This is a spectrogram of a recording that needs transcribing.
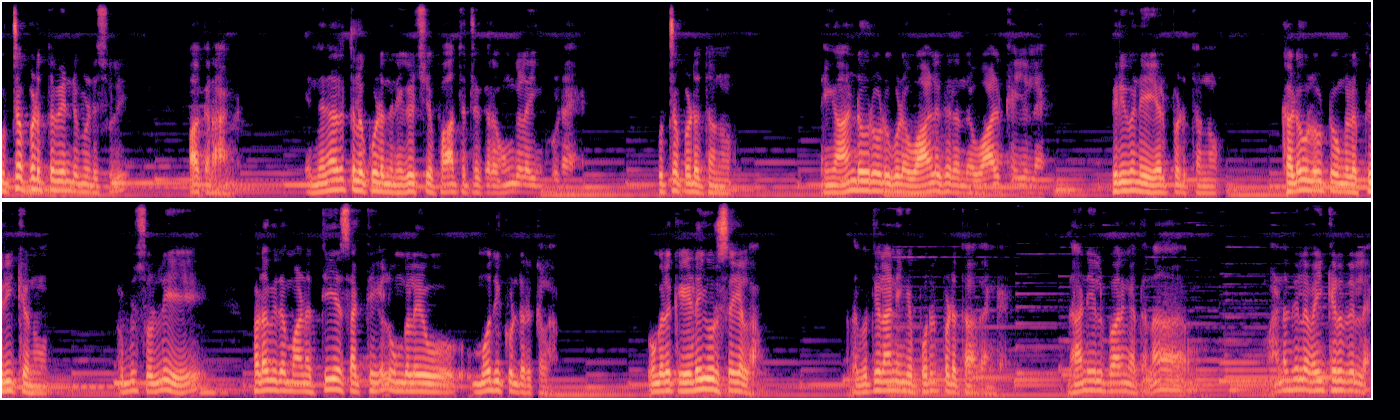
குற்றப்படுத்த வேண்டும் என்று சொல்லி பார்க்குறாங்க. இந்த நேரத்தில் கூட இந்த நிகழ்ச்சியை பார்த்துட்டு இருக்கிற உங்களையும் கூட குற்றப்படுத்தணும். நீங்கள் ஆண்டவரோடு கூட வாழுகிற அந்த வாழ்க்கையில் பிரிவினையை ஏற்படுத்தணும். கடவுளோட்டு உங்களை பிரிக்கணும். அப்படின்னு சொல்லி பலவிதமான தீய சக்திகள் உங்களை மோதிக்கொண்டிருக்கலாம். உங்களுக்கு இடையூறு செய்யலாம். அதை பற்றிலாம் நீங்கள் பொருட்படுத்தாதங்க. தானியல் பாருங்க அதெல்லாம் மனதில் வைக்கிறது இல்லை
